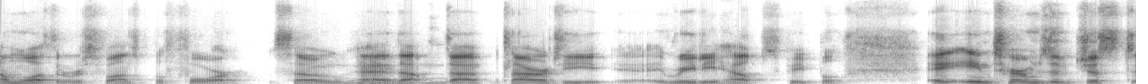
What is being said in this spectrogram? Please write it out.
and what they're responsible for. So uh, that mm-hmm. that clarity uh, really helps people. In terms of just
